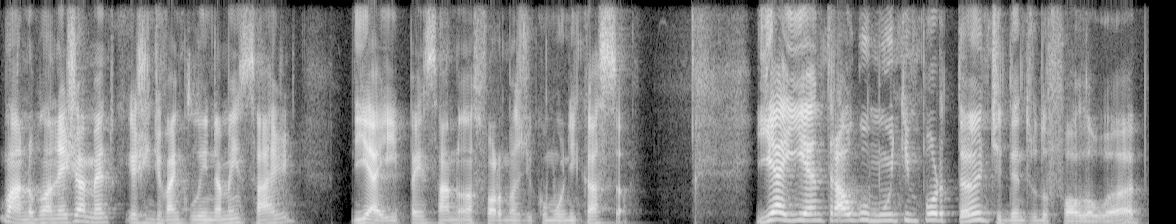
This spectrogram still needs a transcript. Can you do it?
lá no planejamento o que a gente vai incluir na mensagem e aí pensar nas formas de comunicação. E aí entra algo muito importante dentro do follow-up,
